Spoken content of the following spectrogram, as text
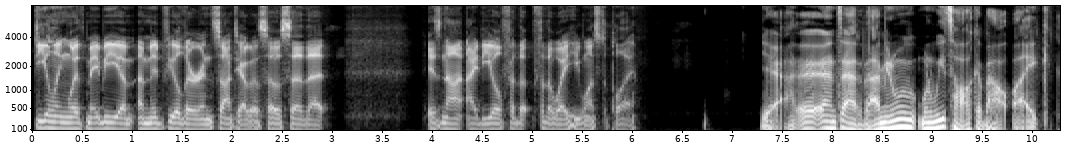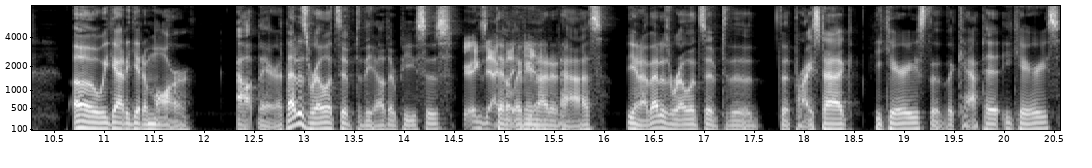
dealing with maybe a, a midfielder in Santiago Sosa that is not ideal for the for the way he wants to play. Yeah, and to add to that, I mean, when- when we talk about like, oh, we got to get Amar out there, that is relative to the other pieces Exactly. that Atlanta yeah. United has. You know, that is relative to the the price tag he carries, the the cap hit he carries.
